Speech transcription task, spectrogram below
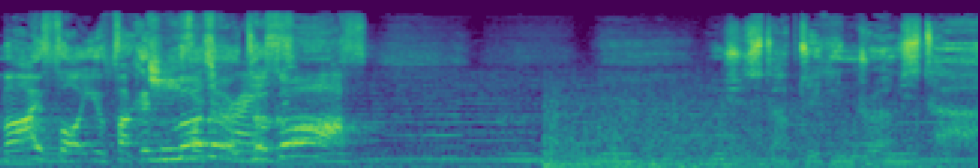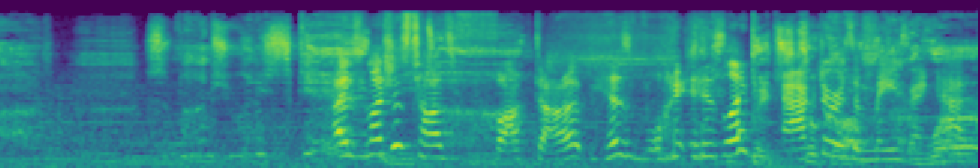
My fault your fucking Jesus mother Christ. took off. You should stop taking drugs, Todd. Sometimes you're really scared. As much as Todd's fucked up, his boy, his like Bitch actor is amazing without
